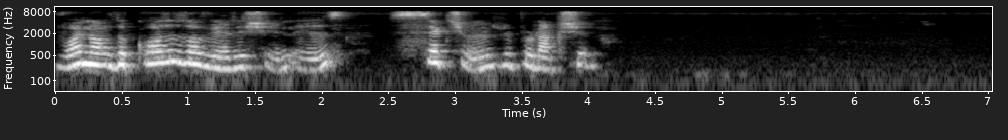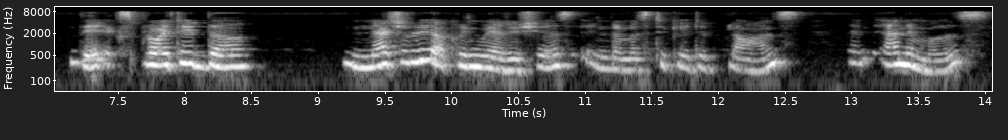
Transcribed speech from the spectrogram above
one of the causes of variation is sexual reproduction. They exploited the naturally occurring variations in domesticated plants and animals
